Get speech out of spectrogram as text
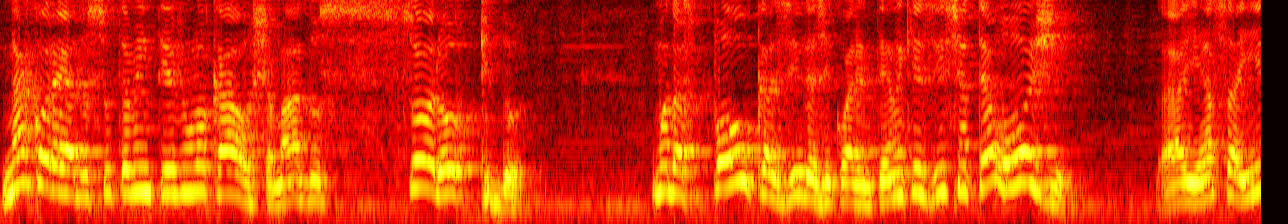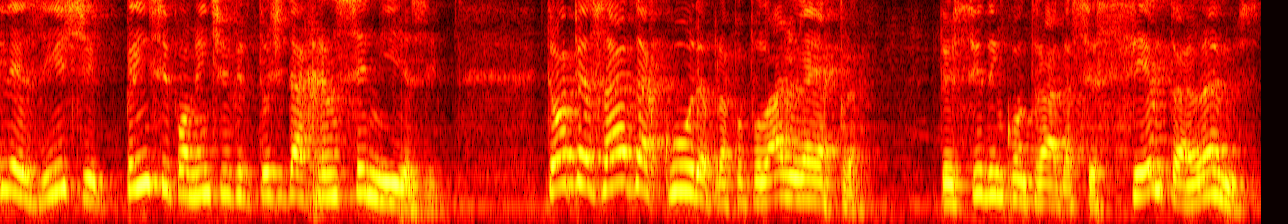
Na Coreia do Sul também teve um local chamado Sorokdo, uma das poucas ilhas de quarentena que existem até hoje. Tá? E essa ilha existe principalmente em virtude da ranceníase. Então, apesar da cura para a popular lepra ter sido encontrada há 60 anos,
